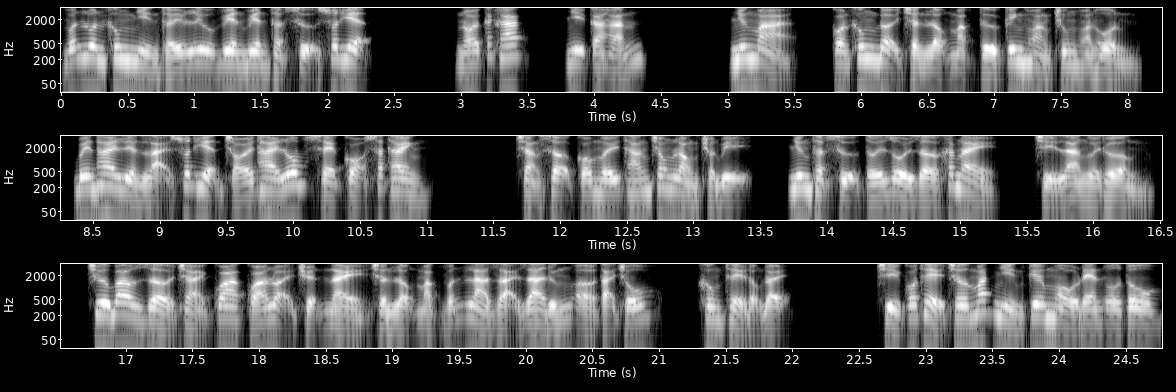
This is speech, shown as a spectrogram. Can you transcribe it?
Vẫn luôn không nhìn thấy lưu viên viên thật sự xuất hiện. Nói cách khác, nhị ca hắn. Nhưng mà, còn không đợi Trần Lộng mặc từ kinh hoàng trung hoàn hồn, bên hai liền lại xuất hiện chói thai lốp xe cọ sát thanh. Chẳng sợ có mấy tháng trong lòng chuẩn bị, nhưng thật sự tới rồi giờ khắc này, chỉ là người thường, chưa bao giờ trải qua quá loại chuyện này Trần Lộng mặc vẫn là dại ra đứng ở tại chỗ, không thể động đậy. Chỉ có thể trơ mắt nhìn kia màu đen ô tô,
